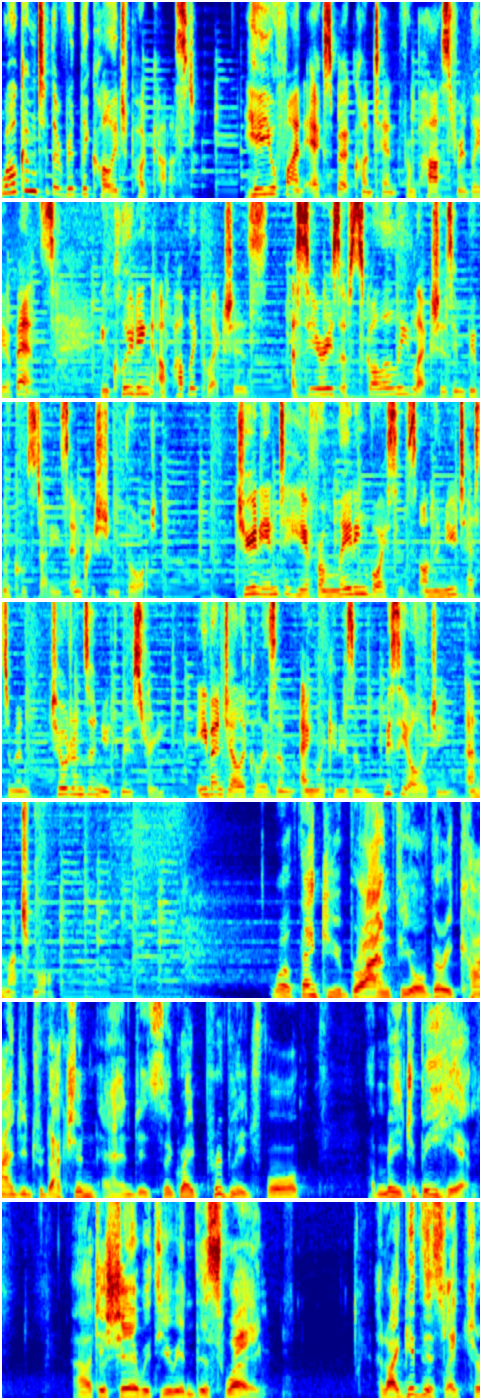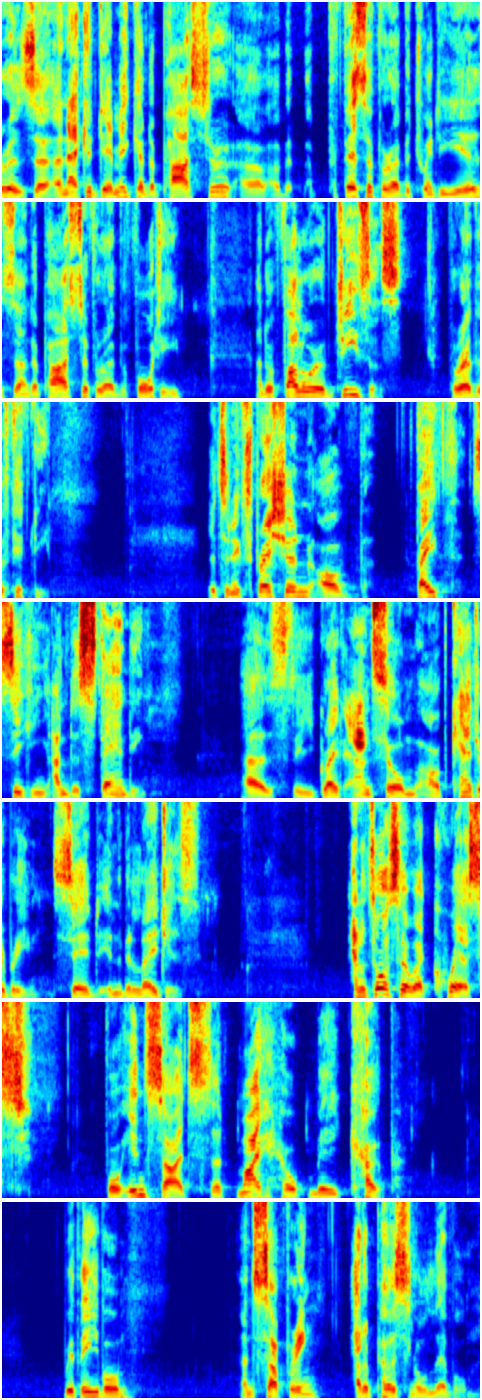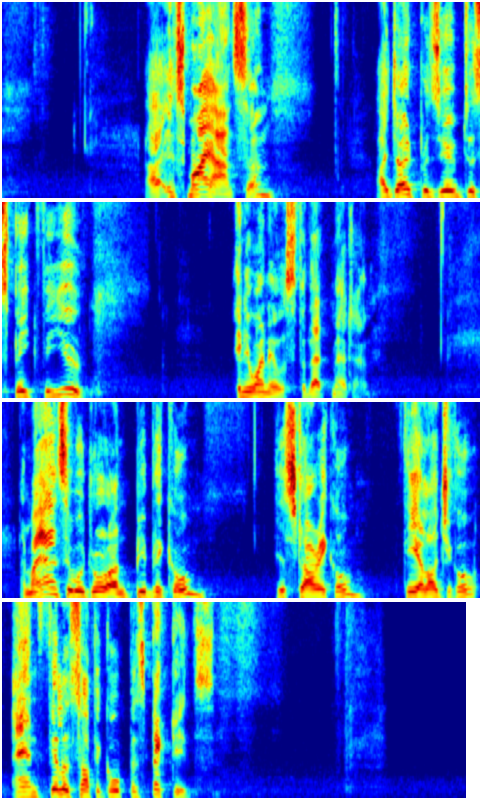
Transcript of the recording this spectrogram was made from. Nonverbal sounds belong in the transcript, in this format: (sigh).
Welcome to the Ridley College podcast. Here you'll find expert content from past Ridley events, including our public lectures, a series of scholarly lectures in biblical studies and Christian thought. Tune in to hear from leading voices on the New Testament, children's and youth ministry, evangelicalism, Anglicanism, missiology, and much more. Well, thank you, Brian, for your very kind introduction, and it's a great privilege for me to be here uh, to share with you in this way. And I give this lecture as uh, an academic and a pastor, uh, a professor for over 20 years and a pastor for over 40, and a follower of Jesus for over 50. It's an expression of faith seeking understanding, as the great Anselm of Canterbury said in the Middle Ages. And it's also a quest for insights that might help me cope with evil and suffering at a personal level. Uh, it's my answer. I don't presume to speak for you, anyone else for that matter. And my answer will draw on biblical, historical, theological, and philosophical perspectives.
